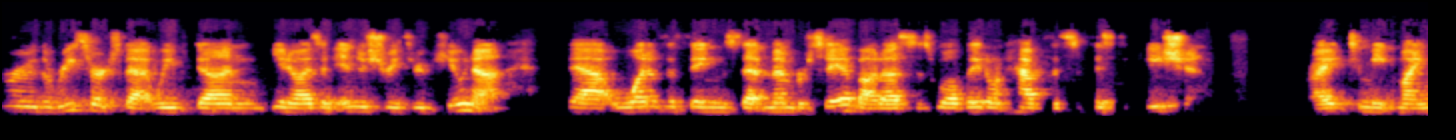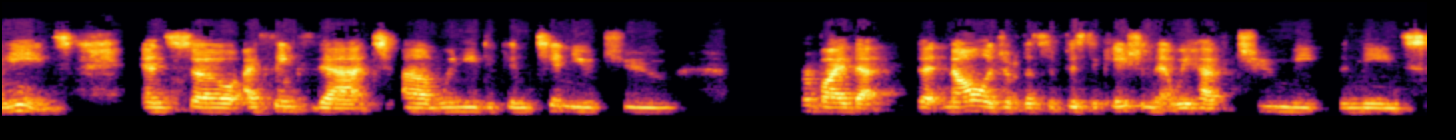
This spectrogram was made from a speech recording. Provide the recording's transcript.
through the research that we've done, you know, as an industry through CUNA, that one of the things that members say about us is, well, they don't have the sophistication, right, to meet my needs. And so I think that um, we need to continue to provide that that knowledge of the sophistication that we have to meet the needs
